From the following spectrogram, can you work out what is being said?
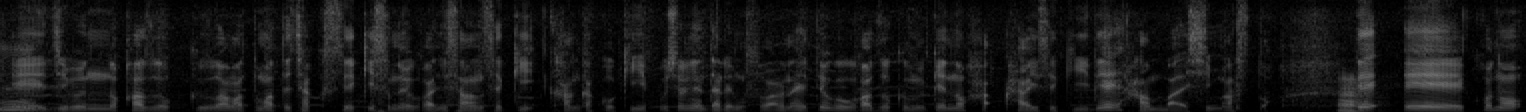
うん。えー自分の家族はまとまって着席、その横に3席、間隔をキープ、後ろには誰も座らないというご家族向けのは配席で販売しますと。うん。で、えーこの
